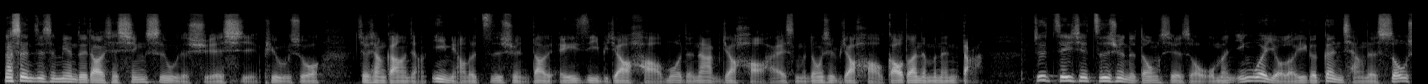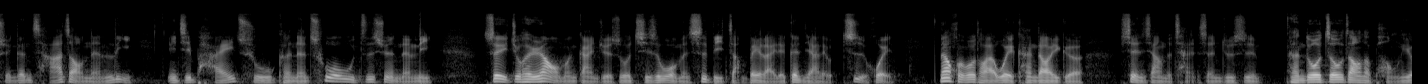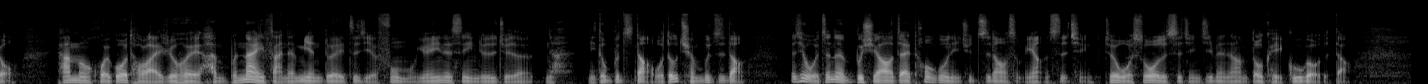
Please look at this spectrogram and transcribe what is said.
那甚至是面对到一些新事物的学习，譬如说。就像刚刚讲疫苗的资讯，到底 AZ 比较好，莫德纳比较好，还是什么东西比较好？高端能不能打？就是这些资讯的东西的时候，我们因为有了一个更强的搜寻跟查找能力，以及排除可能错误资讯的能力，所以就会让我们感觉说，其实我们是比长辈来的更加的有智慧。那回过头来，我也看到一个现象的产生，就是很多周遭的朋友。他们回过头来就会很不耐烦的面对自己的父母，原因的事情就是觉得，那你都不知道，我都全部知道，而且我真的不需要再透过你去知道什么样的事情，就我所有的事情基本上都可以 Google 得到。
